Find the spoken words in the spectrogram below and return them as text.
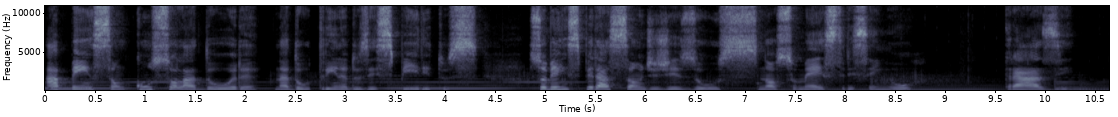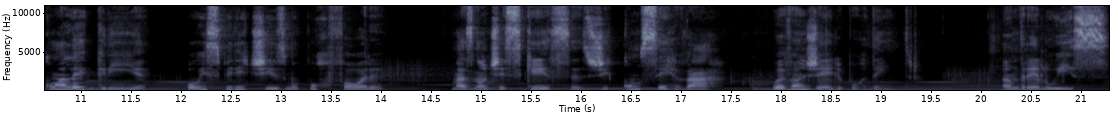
a bênção consoladora na doutrina dos Espíritos, sob a inspiração de Jesus, nosso Mestre e Senhor, traze com alegria o Espiritismo por fora, mas não te esqueças de conservar o Evangelho por dentro. André Luiz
